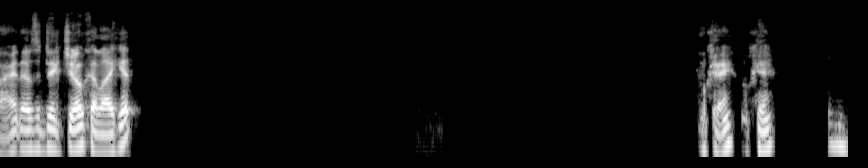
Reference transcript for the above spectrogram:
All right. That was a dick joke. I like it. Okay. Okay. Mm.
